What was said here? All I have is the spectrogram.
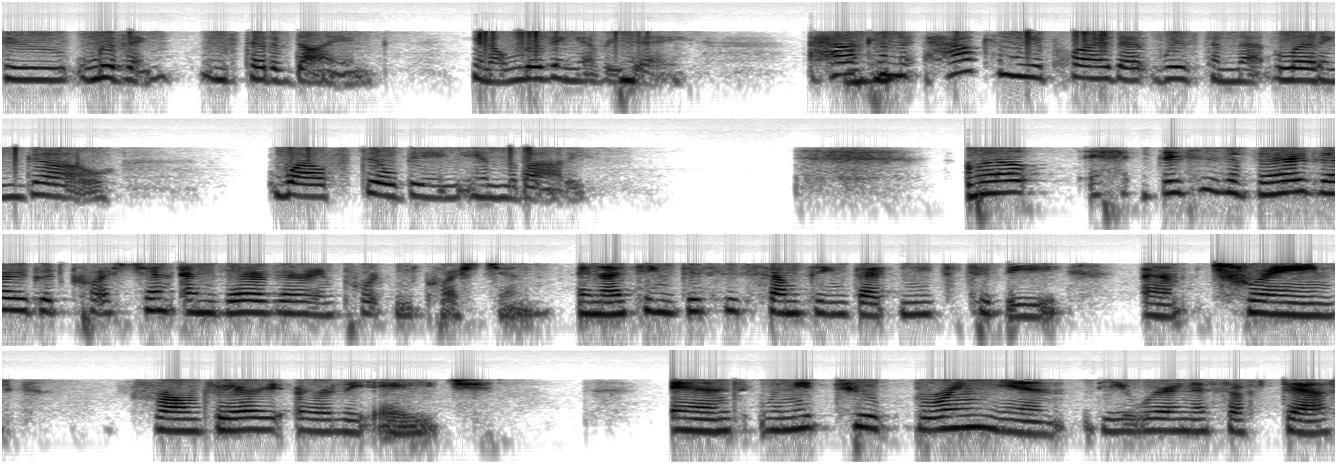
to living instead of dying. You know, living every day. How mm-hmm. can how can we apply that wisdom, that letting go, while still being in the body? Well, this is a very, very good question and very, very important question. And I think this is something that needs to be um, trained from very early age. And we need to bring in the awareness of death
